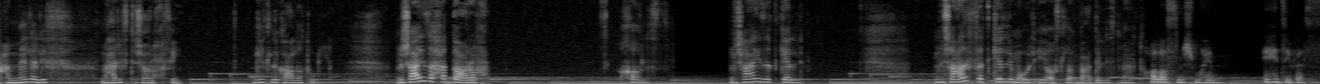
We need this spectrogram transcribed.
عمالة ألف معرفتش أروح فين. جيتلك على طول. مش عايزة حد أعرفه. خالص. مش عايزة أتكلم. مش عارفة أتكلم أقول إيه أصلا بعد اللي سمعته. خلاص مش مهم. اهدي بس.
